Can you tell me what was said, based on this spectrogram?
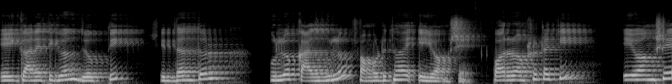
এই গাণিতিক এবং যৌক্তিক সিদ্ধান্তর মূলক কাজগুলো সংগঠিত হয় এই অংশে। পরের অংশটা কি? এই অংশে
